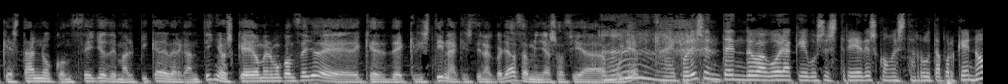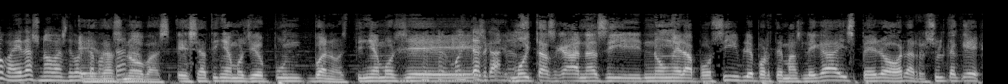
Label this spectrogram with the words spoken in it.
que está no Concello de Malpica de Bergantiños, que é o mesmo Concello de, que de Cristina, Cristina Collazo, a miña socia ah, muller. E por iso entendo agora que vos estreedes con esta ruta, porque é nova, é das novas de Volta é das Montana. novas, e xa tiñamos lle pun... bueno, tiñamos lle... moitas ganas. Moitas ganas e non era posible por temas legais, pero ahora resulta que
